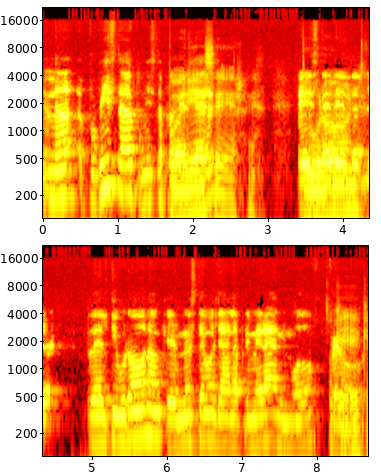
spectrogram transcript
no, pumista, pumista podría, ser. Este, tiburón. del, tiburón, aunque no estemos ya en la primera, ni modo. Pero ok,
